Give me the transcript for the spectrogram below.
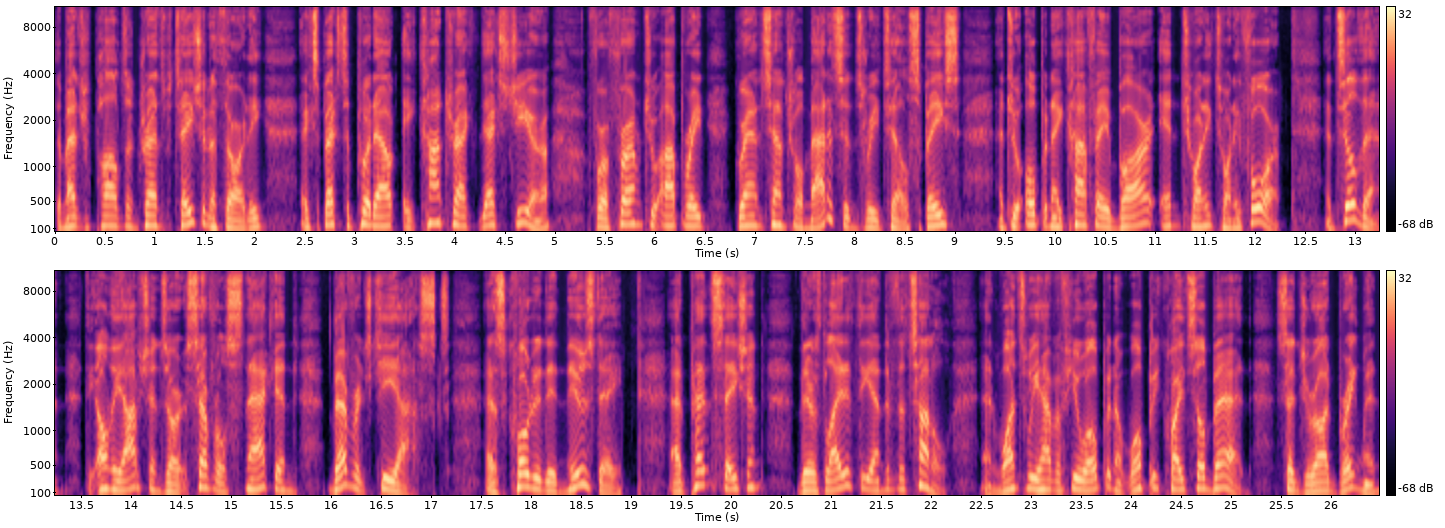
The Metropolitan Transportation Authority expects to put out a contract next year for a firm to operate Grand Central Madison's retail space and to open a cafe bar in 2024. Until then, the only options are several snack and beverage kiosks. As quoted in Newsday, at Penn Station, there's light at the end of the tunnel, and once we have a few open, it won't be quite so bad, said Gerard Bringmann,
